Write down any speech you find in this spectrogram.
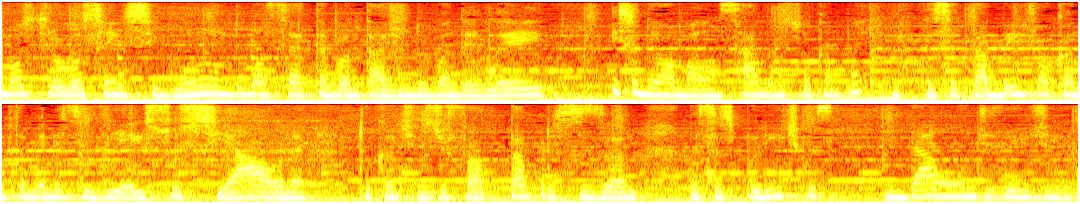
mostrou você em segundo, uma certa vantagem do Vanderlei. Isso deu uma balançada na sua campanha? Você está bem focando também nesse viés social, né? Tocantins de fato está precisando dessas políticas. Da onde vem dinheiro?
